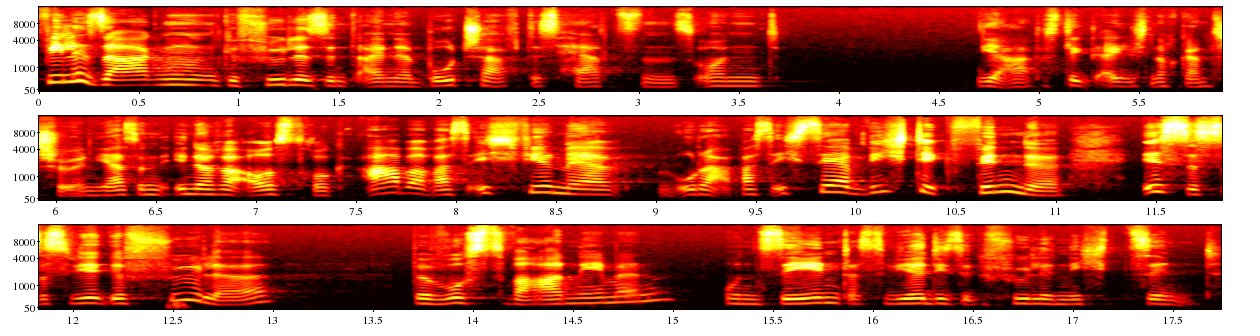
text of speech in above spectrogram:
Viele sagen, Gefühle sind eine Botschaft des Herzens und ja, das klingt eigentlich noch ganz schön, ja, so ein innerer Ausdruck. Aber was ich viel mehr oder was ich sehr wichtig finde, ist es, dass wir Gefühle bewusst wahrnehmen und sehen, dass wir diese Gefühle nicht sind.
